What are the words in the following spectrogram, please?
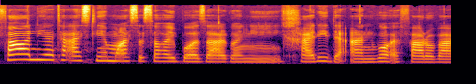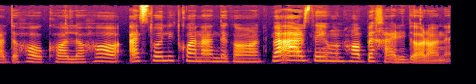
فعالیت اصلی مؤسسه های بازرگانی خرید انواع فراورده ها و کالاها از تولید کنندگان و عرضه اونها به خریدارانه.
